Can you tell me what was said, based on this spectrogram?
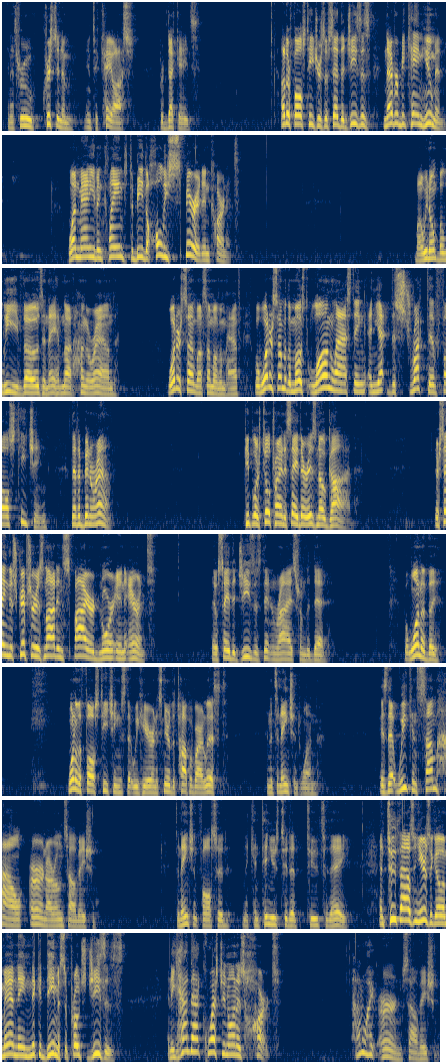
And it threw Christendom into chaos for decades. Other false teachers have said that Jesus never became human. One man even claimed to be the Holy Spirit incarnate. Well, we don't believe those, and they have not hung around what are some, well, some of them have, but what are some of the most long lasting and yet destructive false teaching that have been around? People are still trying to say there is no God. They're saying that Scripture is not inspired nor inerrant. They'll say that Jesus didn't rise from the dead. But one of the one of the false teachings that we hear, and it's near the top of our list, and it's an ancient one, is that we can somehow earn our own salvation. It's an ancient falsehood, and it continues to, the, to today. And 2,000 years ago, a man named Nicodemus approached Jesus, and he had that question on his heart How do I earn salvation?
